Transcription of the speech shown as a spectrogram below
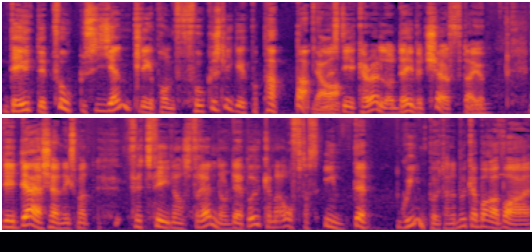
det är ju inte fokus egentligen på honom. Fokus ligger ju på pappan Ja. med Steve Carell och David Scherf där ju. Det är där jag känner liksom att förtvivlan hos föräldrar det brukar man oftast inte gå in på utan det brukar bara vara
